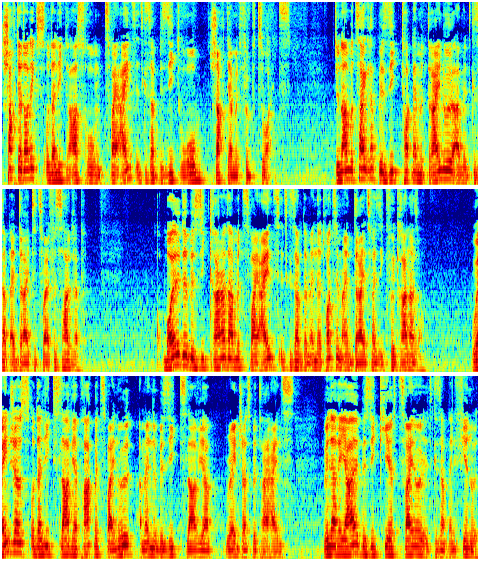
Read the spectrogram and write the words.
Schachtja Donetsk unterliegt AS Rom 2-1, insgesamt besiegt Rom Schachtja mit 5 1. Dynamo Zagreb besiegt Tottenham mit 3-0, aber insgesamt ein 3 2 für Zagreb. Molde besiegt Granada mit 2-1, insgesamt am Ende trotzdem ein 3-2-Sieg für Granada. Rangers unterliegt Slavia Prag mit 2-0, am Ende besiegt Slavia Rangers mit 3-1. Villarreal besiegt Kiew 2-0, insgesamt ein 4-0.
